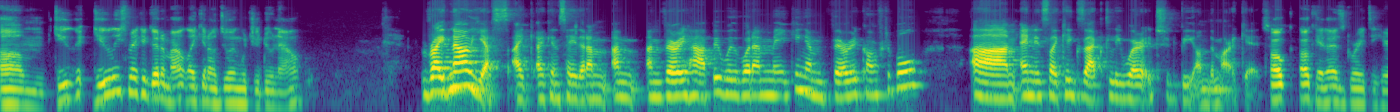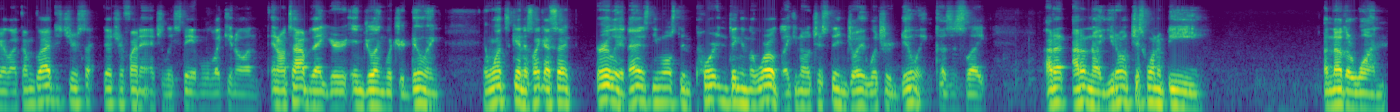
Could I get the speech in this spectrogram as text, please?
um do you do you at least make a good amount like you know doing what you do now? Right now yes. I, I can say that i'm i'm i'm very happy with what i'm making. I'm very comfortable. Um and it's like exactly where it should be on the market. Oh, okay that's great to hear. Like i'm glad that you're that you're financially stable like you know and, and on top of that you're enjoying what you're doing. And once again it's like i said earlier that is the most important thing in the world like you know just enjoy what you're doing. Because it's like I don't I don't know. You don't just want to be another one.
